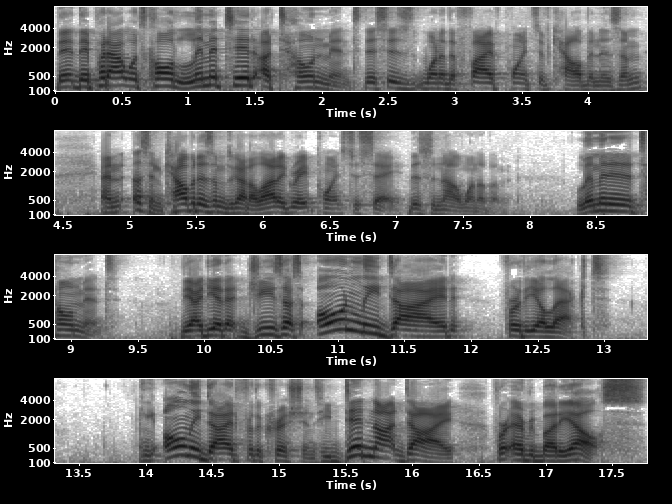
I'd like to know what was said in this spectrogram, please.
They, they put out what's called limited atonement. This is one of the five points of Calvinism. And listen, Calvinism's got a lot of great points to say. This is not one of them. Limited atonement. The idea that Jesus only died for the elect. He only died for the Christians. He did not die for everybody else.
